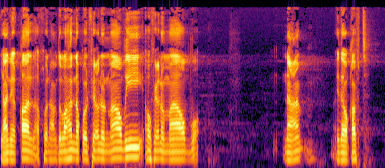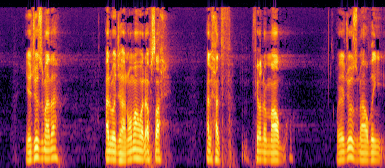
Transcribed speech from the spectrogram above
يعني قال أخونا عبد الله هل نقول فعل ماضي أو فعل ماض؟ نعم. إذا وقفت. يجوز ماذا؟ الوجهان. وما هو الأفصح؟ الحذف. فعل ماض. ويجوز ماضي.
